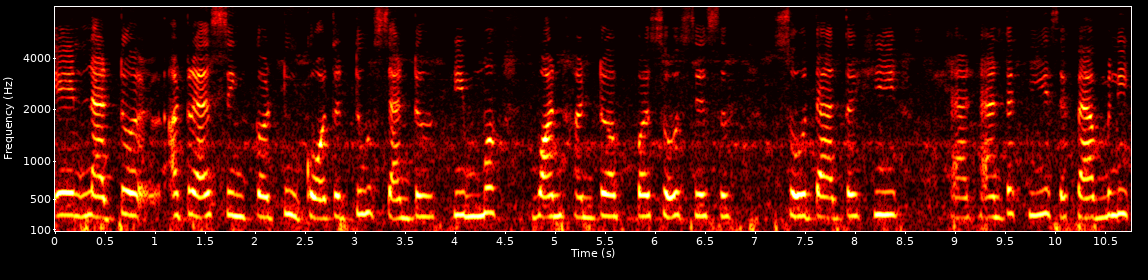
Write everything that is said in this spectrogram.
a letter addressing to God to send him 100 pesos so that he and his family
